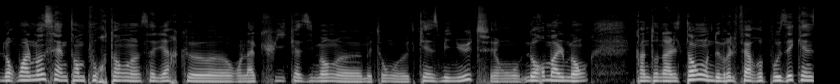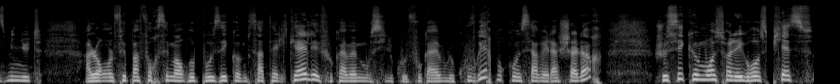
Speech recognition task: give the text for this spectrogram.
normalement c'est un temps pour temps, hein. c'est-à-dire qu'on a cuit quasiment, mettons, 15 minutes et normalement quand on a le temps, on devrait le faire reposer 15 minutes. Alors on ne le fait pas forcément reposer comme ça tel quel, il faut quand même aussi le, couvrir pour conserver la chaleur. Je sais que moi sur les grosses pièces,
